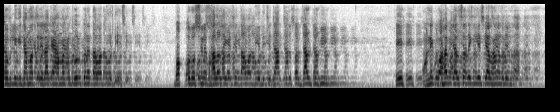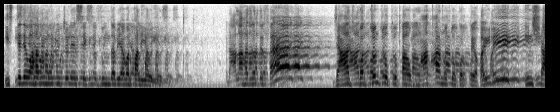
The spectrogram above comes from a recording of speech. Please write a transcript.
তবলিগি জামাতের এলাকায় আমাকে ভুল করে দাওয়াত দিয়ে দিয়েছে। বক্তব্য শুনে ভালো লেগেছে দাওয়াত দিয়ে দিয়েছে যাচ্ছে তো সব জাল টুপি। অনেক ওয়াহাবি জালসাতে গিয়েছি আলহামদুলিল্লাহ। স্টেজে ওয়াহাবি মৌলবি চলে এসেছে কিন্তু দুমদাবি আবার পালিয়ে গিয়েছে। এটা আলা হাজরাতের যা আজ পর্যন্ত কোথাও মাথা নত করতে হয়নি। ইনশা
